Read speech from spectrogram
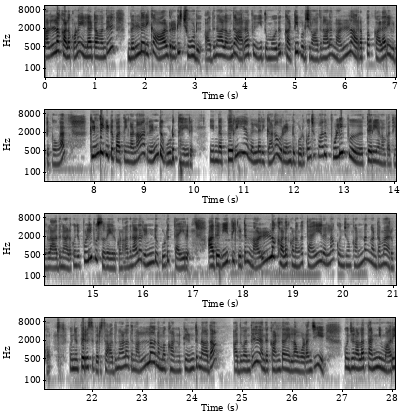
நல்லா கலக்கணும். இல்லாட்டா வந்து வெள்ளரிக்கு ஆல்ரெடி சூடு. அதனால வந்து அரப்பு வீத்தும் போது கட்டி பிடிச்சிடும். அதனால நல்லா அரப்பை கலரி விட்டுக்கோங்க. கிண்டிக்கிட்டு பார்த்திங்கன்னா ரெண்டு கூடு தயிர். இந்த பெரிய வெள்ளரிக்கான ஒரு ரெண்டு கூடு. கொஞ்சமாவது புளிப்பு தெரியணும் பார்த்தீங்களா அதனால கொஞ்சம் புளிப்பு சுவை இருக்கணும். அதனால ரெண்டு கூடு தயிர். அதை வீற்றிக்கிட்டு நல்லா கலக்கணுங்க. தயிரெல்லாம் கொஞ்சம் கண்டங்கண்டமாக இருக்கும். கொஞ்சம் பெருசு பெருசாக அதனால அதை நல்லா நம்ம கண் கிண்டுனா தான் அது வந்து அந்த கண்டம் எல்லாம் உடஞ்சி கொஞ்சம் நல்லா தண்ணி மாதிரி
